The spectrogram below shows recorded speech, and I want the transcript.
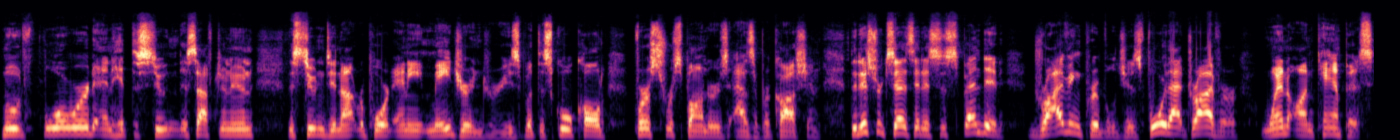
moved forward and hit the student this afternoon. The student did not report any major injuries, but the school called first responders as a precaution. The district says it has suspended driving privileges for that driver when on campus,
